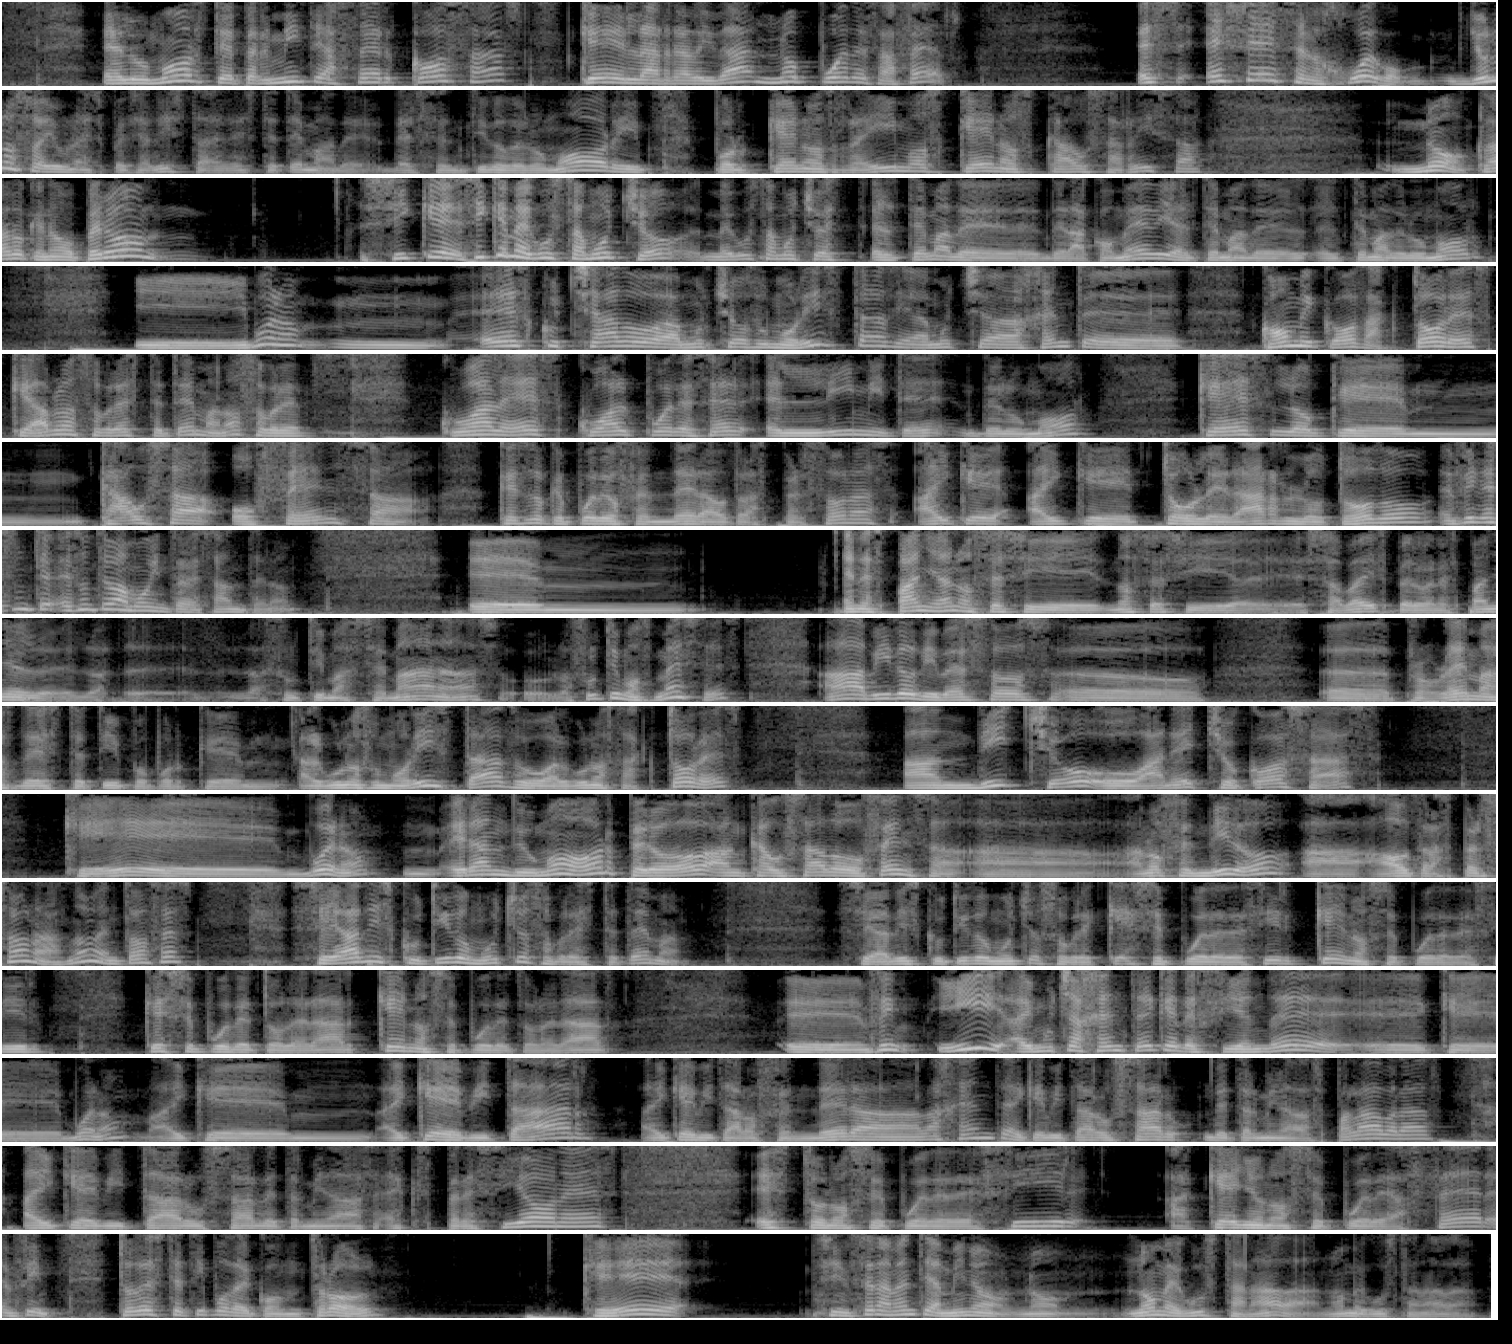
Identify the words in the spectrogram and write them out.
el humor te permite hacer cosas que en la realidad no puedes hacer. Ese es el juego. Yo no soy un especialista en este tema del sentido del humor y por qué nos reímos, qué nos causa risa. No, claro que no. Pero sí que, sí que me gusta mucho, me gusta mucho el tema de, la comedia, el tema, del, tema del humor. Y bueno, mm, he escuchado a muchos humoristas y a mucha gente, cómicos, actores, que hablan sobre este tema, ¿no? Sobre cuál es, cuál puede ser el límite del humor, qué es lo que mm, causa ofensa qué es lo que puede ofender a otras personas, hay que, hay que tolerarlo todo. En fin, es un, es un tema muy interesante, ¿no? Em, en España, no sé si, no sé si eh, sabéis, pero en España las últimas semanas, los últimos meses, ha habido diversos eh, eh, problemas de este tipo, porque algunos humoristas o algunos actores han dicho o han hecho cosas que, bueno, eran de humor, pero han causado ofensa, han ofendido a, otras personas, ¿no? Entonces, se ha discutido mucho sobre este tema. Se ha discutido mucho sobre qué se puede decir, qué no se puede decir, qué se puede tolerar, qué no se puede tolerar. Eh, en fin, y hay mucha gente que defiende eh, que, bueno, hay que, mm, hay que evitar hay que evitar ofender a la gente, hay que evitar usar determinadas palabras, hay que evitar usar determinadas expresiones, esto no se puede decir, aquello no se puede hacer, en fin, todo este tipo de control que sinceramente a mí no, no, no me gusta nada, no me gusta nada.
